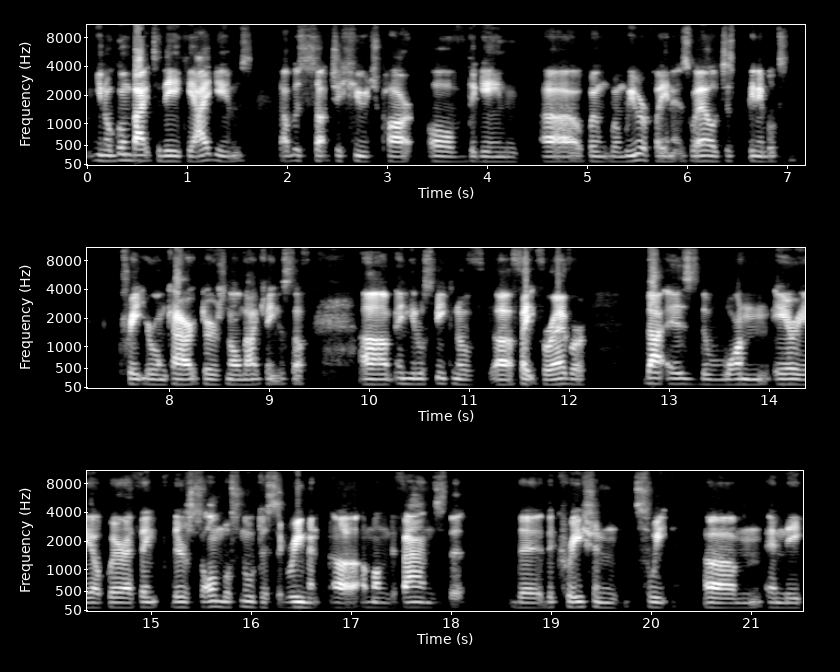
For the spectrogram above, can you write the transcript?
you know going back to the aki games that was such a huge part of the game uh, when when we were playing it as well. Just being able to create your own characters and all that kind of stuff. Um, and you know, speaking of uh, Fight Forever, that is the one area where I think there's almost no disagreement uh, among the fans that the the creation suite um, in the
